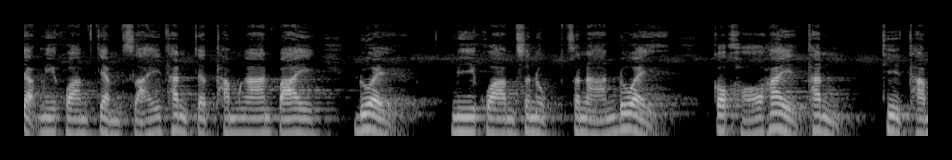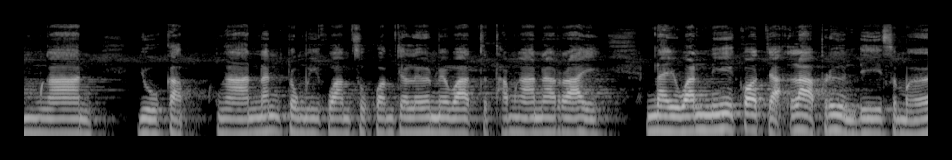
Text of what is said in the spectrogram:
จะมีความแจ่มใสท่านจะทำงานไปด้วยมีความสนุกสนานด้วย ก็ขอให้ท่านที่ทำงานอยู่กับงานนั้นจงมีความสุขความเจริญไม่ว่าจะทำงานอะไร ในวันนี้ก็จะราบรื่นดีเสมอ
